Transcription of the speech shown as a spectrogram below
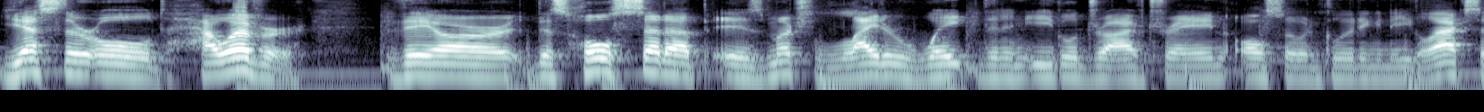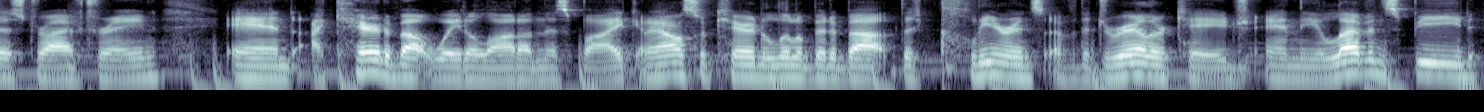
Yes, they're old. However, they are, this whole setup is much lighter weight than an Eagle drivetrain, also including an Eagle AXS drivetrain. And I cared about weight a lot on this bike. And I also cared a little bit about the clearance of the derailleur cage and the 11 speed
